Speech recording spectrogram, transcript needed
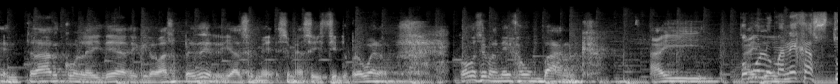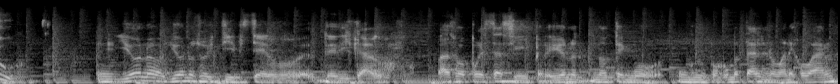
entrar con la idea de que lo vas a perder ya se me, se me hace distinto. Pero bueno, ¿cómo se maneja un bank? Hay, ¿Cómo lo manejas tú? Yo no, yo no soy tipster dedicado. Paso apuestas, sí, pero yo no, no tengo un grupo como tal, no manejo bank.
